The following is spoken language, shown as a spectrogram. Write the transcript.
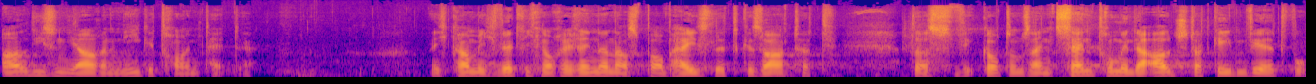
all diesen Jahren nie geträumt hätte. Ich kann mich wirklich noch erinnern, als Bob Hazlett gesagt hat, dass Gott uns ein Zentrum in der Altstadt geben wird, wo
